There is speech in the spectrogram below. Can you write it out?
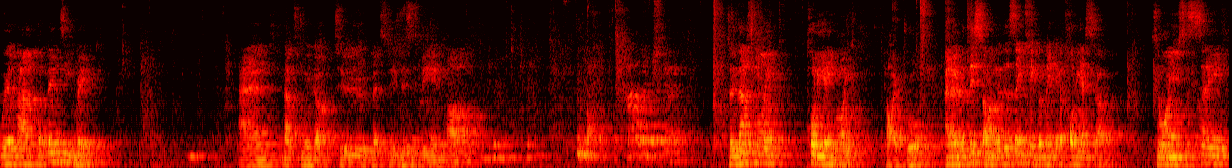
we'll have a benzene ring and that's joined up to, let's do this as being our? So that's my polyamide that I've drawn. And over this side, I'm going to do the same thing but make it a polyester. So I use the same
